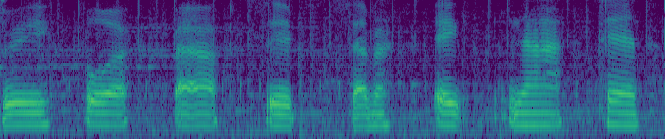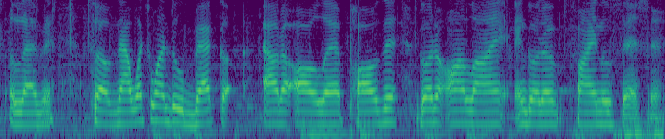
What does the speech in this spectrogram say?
three, four, five, six, seven, eight, nine, ten, eleven. So now what you want to do, back out of all that, pause it, go to online, and go to final session.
